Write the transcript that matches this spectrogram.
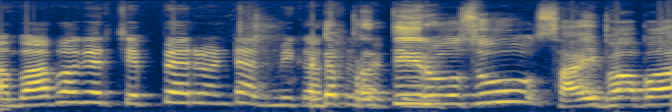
ఆ బాబా గారు చెప్పారు అంటే అది మీకు. ప్రతిరోజు సాయిబాబా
